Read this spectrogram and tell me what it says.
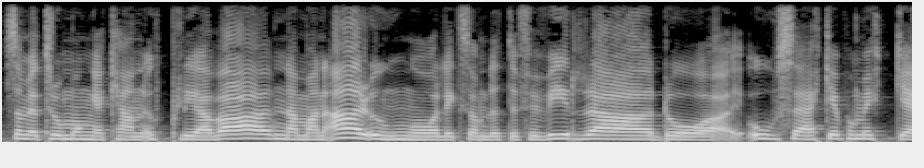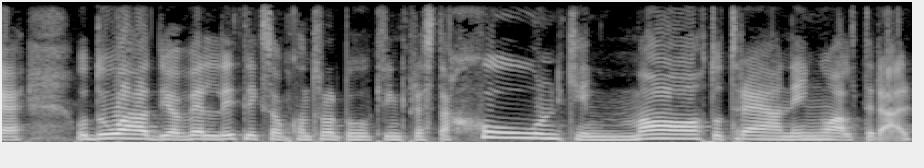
som jag tror många kan uppleva när man är ung och liksom lite förvirrad och osäker på mycket. Och då hade jag väldigt liksom kontrollbehov kring prestation, kring mat och träning och allt det där.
